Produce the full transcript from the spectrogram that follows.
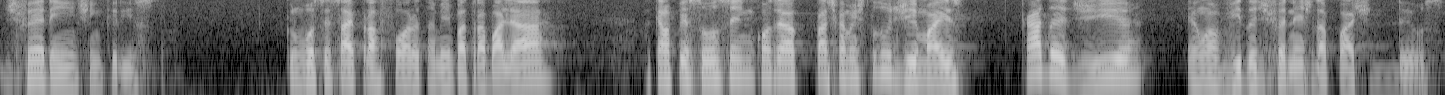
diferente em Cristo. Quando você sai para fora também para trabalhar, aquela pessoa você encontra praticamente todo dia, mas cada dia é uma vida diferente da parte de Deus.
